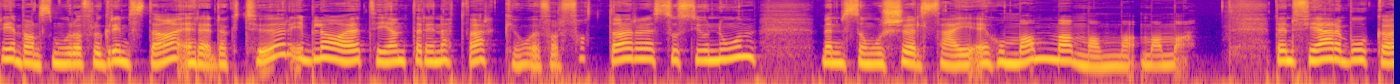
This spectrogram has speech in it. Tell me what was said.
trebarnsmora fra Grimstad er redaktør i bladet til Jenter i nettverk. Hun er forfatter, sosionom, men som hun sjøl sier, er hun mamma, mamma, mamma. Den fjerde boka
